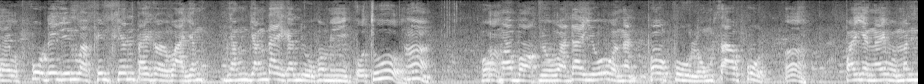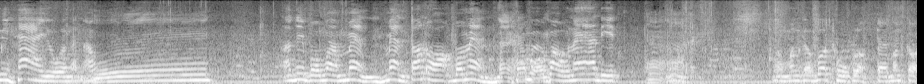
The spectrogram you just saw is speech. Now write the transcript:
แต่พูดได้ยินว่าเพี้ยนเพียนๆไปก็ว่ายังยังยังได้กันอยู่ก็มี โอ้ทูเออโทรมาบอกอยู่ว่าได้อยู่ว่างั้นพ่อปู่หลงเศร้าพูด เออไปยังไงว่ามันมีห้าอยู่ว่างั้นเอาอืม อันนี้บอกว่าแม่น แม่นตอนออกบ่แม่นได้ครับเพาะว่าผมเว้าในอดีต อ่าอ่าว่า มันก็บ่ถูกหรอกแต่มันก็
